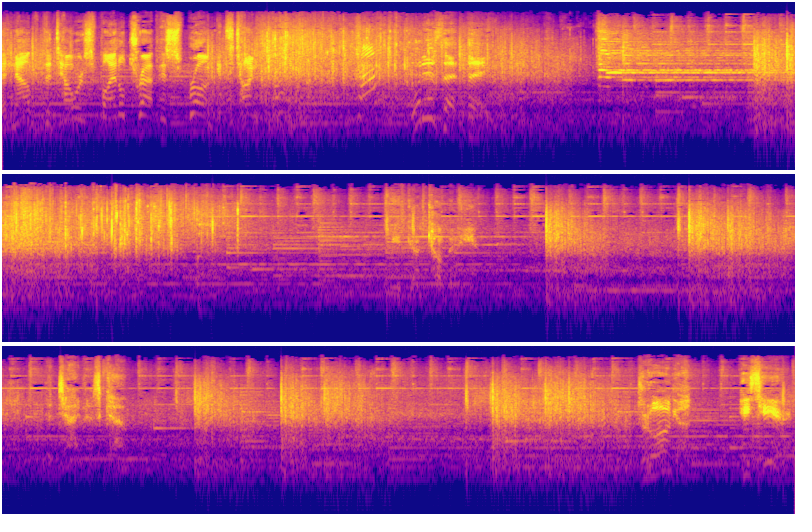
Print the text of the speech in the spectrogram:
And now that the tower's final trap has sprung, it's time. Huh? What is that thing? We've got company. The time has come. Druaga! He's here!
